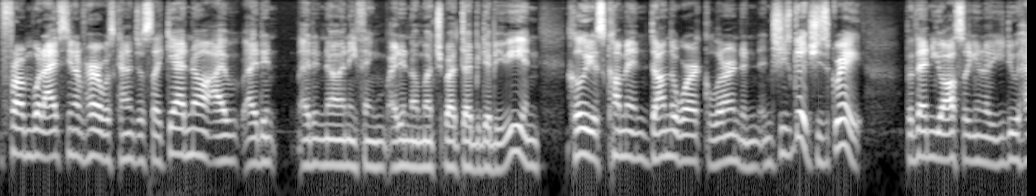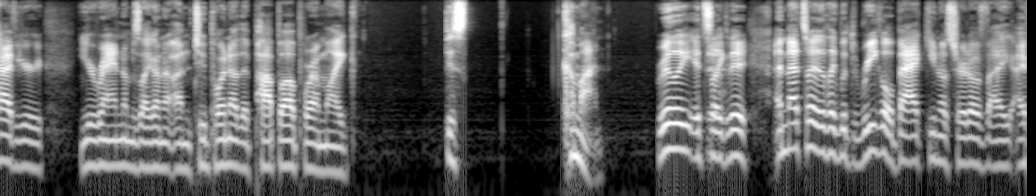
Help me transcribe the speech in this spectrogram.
from what I've seen of her, was kind of just like, yeah, no, I I didn't I didn't know anything. I didn't know much about WWE, and clearly has come in, done the work, learned, and, and she's good. She's great. But then you also, you know, you do have your your randoms like on on 2.0 that pop up where I'm like, this, come on, really? It's yeah. like there, and that's why like with Regal back, you know, sort of I I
